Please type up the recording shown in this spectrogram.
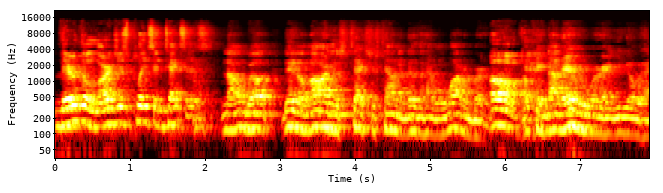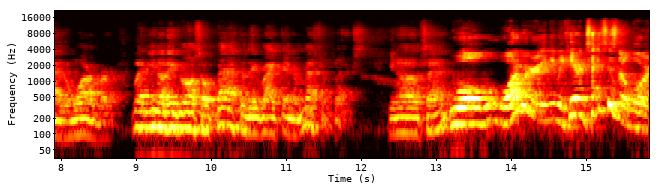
They're the largest place in Texas. No, well, they're the largest Texas town that doesn't have a Whataburger. Oh, okay. Okay, not everywhere you go has a Whataburger. But, you know, they're growing so fast because they right there in the Metroplex. You know what I'm saying? Well, Whataburger ain't even here in Texas no more.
